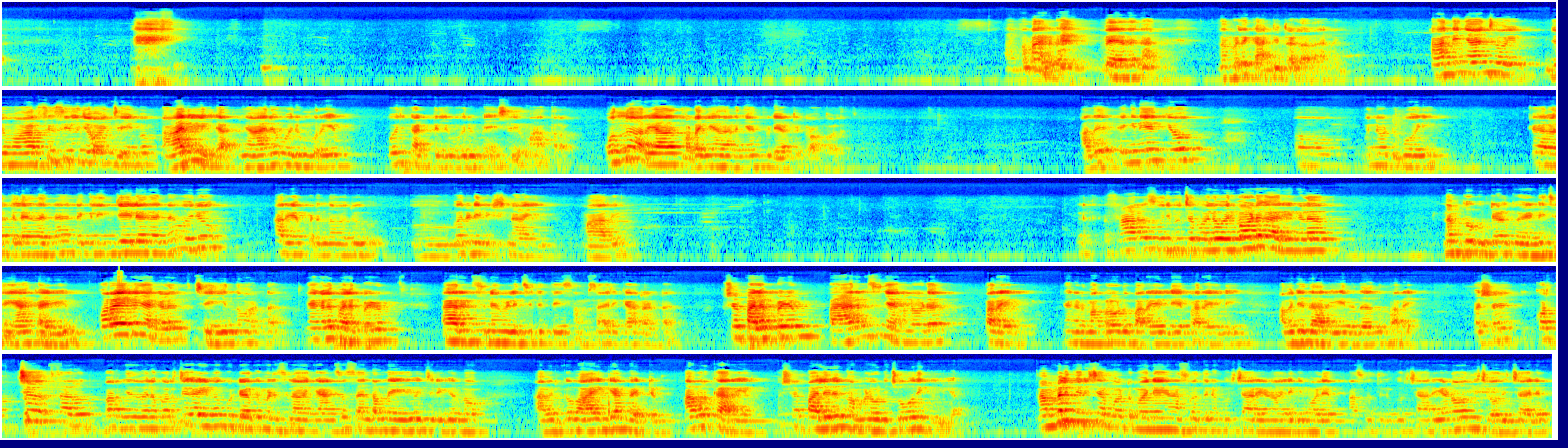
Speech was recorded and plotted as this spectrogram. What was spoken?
അമ്മമാരുടെ വേദന നമ്മൾ കണ്ടിട്ടുള്ളതാണ്. ആദ്യം ഞാൻ ജോയിൻ ആർ സി സിയിൽ ജോയിൻ ചെയ്യുമ്പം ആരുമില്ല. ഞാനും ഒരു മുറിയും ഒരു കട്ടിലും ഒരു മേശയും മാത്രം. ഒന്നും അറിയാതെ തുടങ്ങിയതാണ് ഞാൻ പീഡിയാട്രിക് ഓങ്കോളജി അത് എങ്ങനെയൊക്കെയോ മുന്നോട്ട് പോയി. കേരളത്തിലെ തന്നെ അല്ലെങ്കിൽ ഇന്ത്യയിലെ തന്നെ ഒരു അറിയപ്പെടുന്ന ഒരു ഒരു ഡിവിഷനായി മാറി. സാറ് സൂചിപ്പിച്ച പോലെ ഒരുപാട് കാര്യങ്ങൾ നമുക്ക് കുട്ടികൾക്ക് വേണ്ടി ചെയ്യാൻ കഴിയും. കുറേയൊക്കെ ഞങ്ങൾ ചെയ്യുന്നുമുണ്ട്. ഞങ്ങൾ പലപ്പോഴും പാരൻസിനെ വിളിച്ചിരുത്തി സംസാരിക്കാറുണ്ട്. പക്ഷെ പലപ്പോഴും പാരൻസ് ഞങ്ങളോട് പറയും. ഞങ്ങളുടെ മക്കളോട് പറയല്ലേ പറയല്ലേ അവരിത് അറിയരുത് എന്ന് പറയും. പക്ഷെ കുറച്ച് സാറ് പറഞ്ഞതുപോലെ കുറച്ച് കഴിയുമ്പോൾ കുട്ടികൾക്ക് മനസ്സിലാവും ക്യാൻസർ എന്ന് എഴുതി വെച്ചിരിക്കുന്നു. അവർക്ക് വായിക്കാൻ പറ്റും അവർക്കറിയും. പക്ഷെ പലരും നമ്മളോട് ചോദിക്കില്ല. നമ്മൾ തിരിച്ചങ്ങോട്ട് മോനെ അസുഖത്തിനെ കുറിച്ച് അറിയണോ അല്ലെങ്കിൽ മോളെ അസുഖത്തിനെ കുറിച്ച് അറിയണോ എന്ന് ചോദിച്ചാലും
